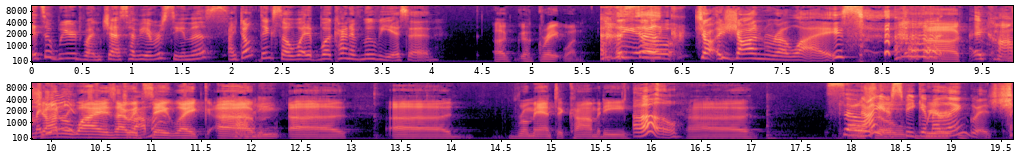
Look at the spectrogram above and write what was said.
it's a weird one. Jess, have you ever seen this? I don't think so. What what kind of movie is it? A, a great one. Like, So- like genre wise. Uh, A comedy? Genre wise, I would say like um, uh, uh, romantic comedy. oh, Uh, So now you're speaking my language.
